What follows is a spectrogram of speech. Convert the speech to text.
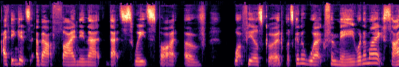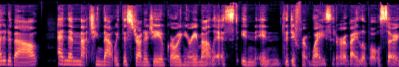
I think it's about finding that that sweet spot of what feels good, what's going to work for me, what am I excited about, and then matching that with the strategy of growing your email list in in the different ways that are available. So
